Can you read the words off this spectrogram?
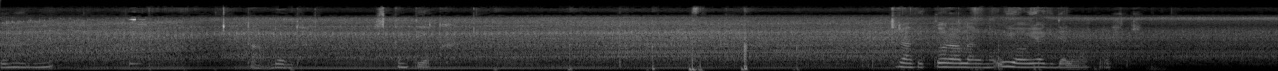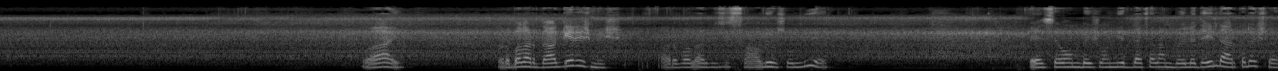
Dönüyorum? Tamam döndü. Sıkıntı yok. Trafik kurallarına uya uya gidelim arkadaşlar. Vay. Arabalar daha gelişmiş. Arabalar bizi sağlıyor, solluyor. PS 15 17'de falan böyle değildi arkadaşlar.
